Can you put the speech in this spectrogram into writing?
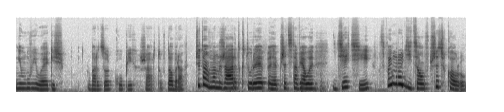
nie mówiły jakichś bardzo głupich żartów. Dobra. Czytam wam żart, który y, przedstawiały dzieci swoim rodzicom w przedszkolu.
